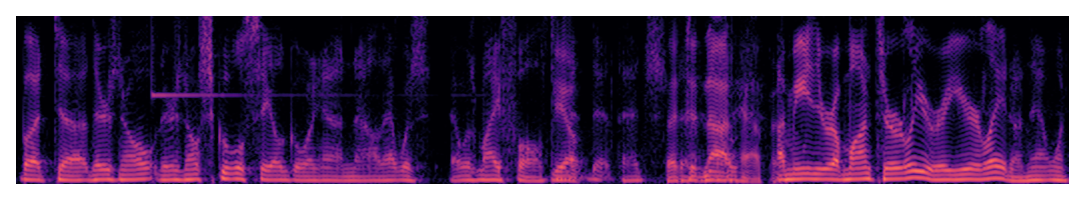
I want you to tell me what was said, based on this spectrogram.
But uh, there's no there's no school sale going on now. That was that was my fault. Yeah. That, that's That did not happen. I'm either a month early or a year late on that one.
